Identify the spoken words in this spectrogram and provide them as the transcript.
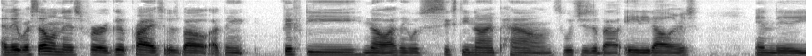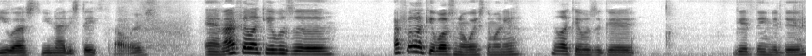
And they were selling this for a good price. It was about, I think, 50 no i think it was 69 pounds which is about 80 dollars in the us united states dollars. And i feel like it was a i feel like it wasn't a waste of money. I feel like it was a good good thing to do.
